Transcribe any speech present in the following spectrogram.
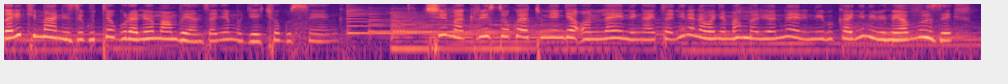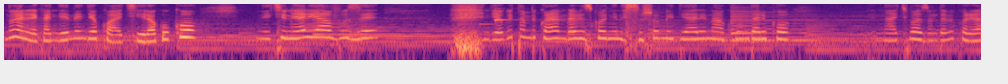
ariko imana izi gutegura niyo mpamvu yanzanye mu gihe cyo gusenga. Nshima kirisito ko yatumye njya online nkahita nyine nabonye mama Lionel nibuka nyine ibintu yavuze. None reka ngende njye kwakira kuko ni ikintu yari yavuze. Ngiye guhita mbikora ndabizi ko nyine social media yari ntakunda ariko nta kibazo ndabikorera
